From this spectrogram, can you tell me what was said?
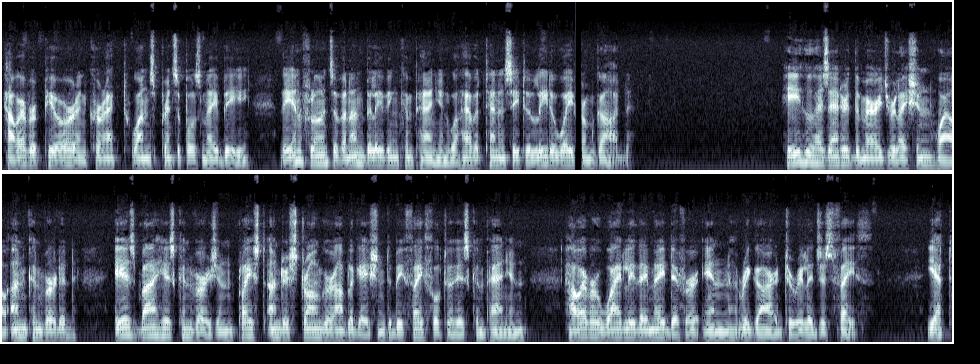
However pure and correct one's principles may be, the influence of an unbelieving companion will have a tendency to lead away from God. He who has entered the marriage relation while unconverted is by his conversion placed under stronger obligation to be faithful to his companion, however widely they may differ in regard to religious faith. Yet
